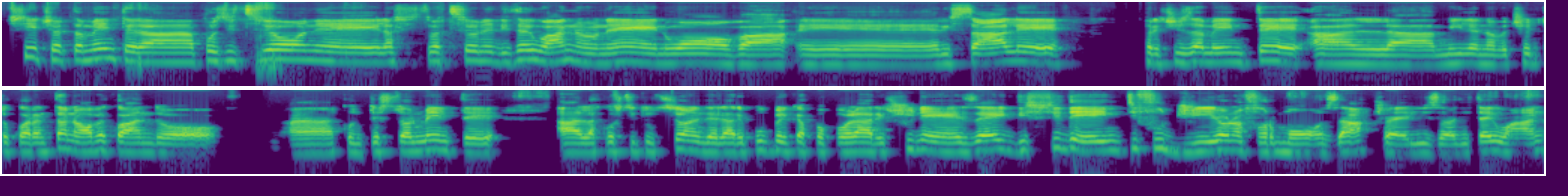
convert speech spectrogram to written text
Sì, certamente la posizione e la situazione di Taiwan non è nuova, eh, risale precisamente al 1949 quando eh, contestualmente alla costituzione della Repubblica Popolare Cinese i dissidenti fuggirono a Formosa, cioè l'isola di Taiwan,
